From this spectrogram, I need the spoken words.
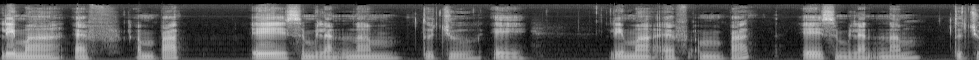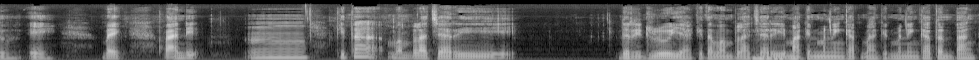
5F4 E967E 5F4 E967E Baik Pak Andi hmm, kita mempelajari dari dulu ya kita mempelajari hmm. makin meningkat makin meningkat tentang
